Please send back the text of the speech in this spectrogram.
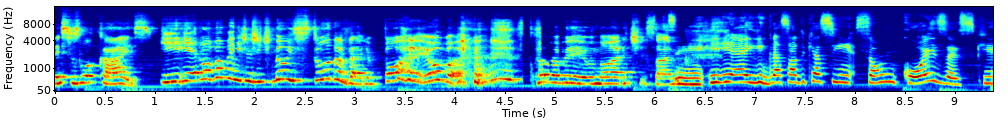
Nesses locais. E, e novamente, a gente não estuda, velho, porra nenhuma sobre o norte, sabe? Sim, e é engraçado que, assim, são coisas que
